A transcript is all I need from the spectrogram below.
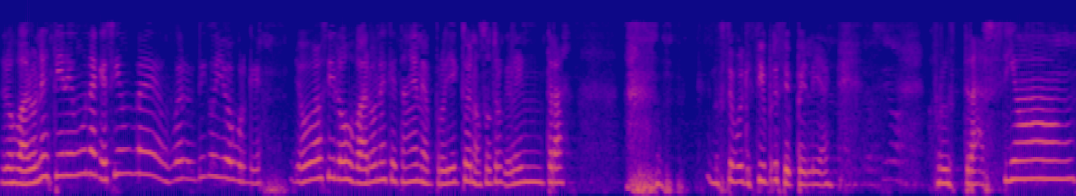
Los varones tienen una que siempre, bueno, digo yo, porque yo veo así los varones que están en el proyecto de nosotros que le entra. no sé por qué siempre se pelean. Frustración.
